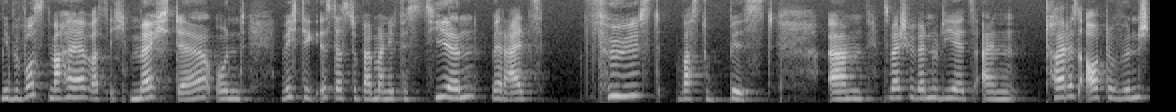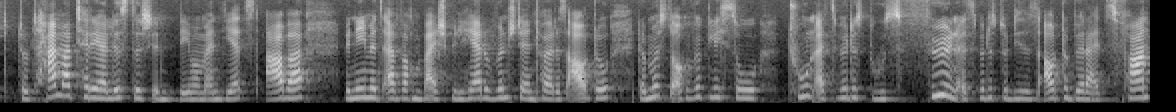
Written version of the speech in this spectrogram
mir bewusst mache, was ich möchte. Und wichtig ist, dass du beim Manifestieren bereits fühlst, was du bist. Ähm, zum Beispiel, wenn du dir jetzt ein teures Auto wünscht, total materialistisch in dem Moment jetzt, aber wir nehmen jetzt einfach ein Beispiel her, du wünschst dir ein teures Auto, da musst du auch wirklich so tun, als würdest du es fühlen, als würdest du dieses Auto bereits fahren,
